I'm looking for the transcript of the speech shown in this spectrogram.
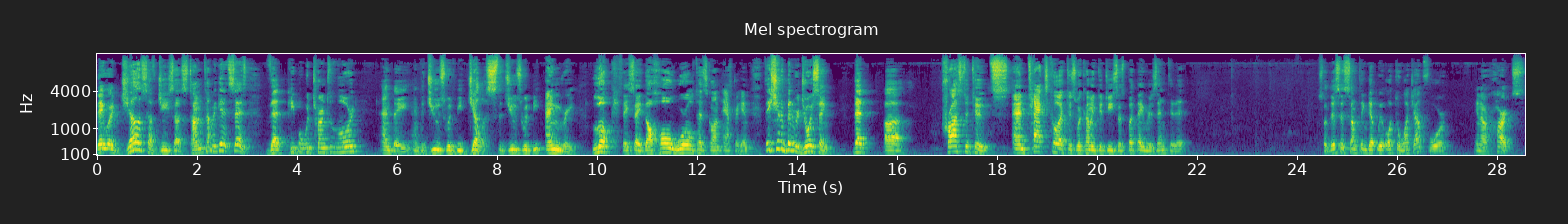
they were jealous of Jesus. Time and time again, it says that people would turn to the Lord and they and the Jews would be jealous. The Jews would be angry. Look, they say, the whole world has gone after him. They should have been rejoicing that uh, prostitutes and tax collectors were coming to Jesus, but they resented it. So, this is something that we ought to watch out for in our hearts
